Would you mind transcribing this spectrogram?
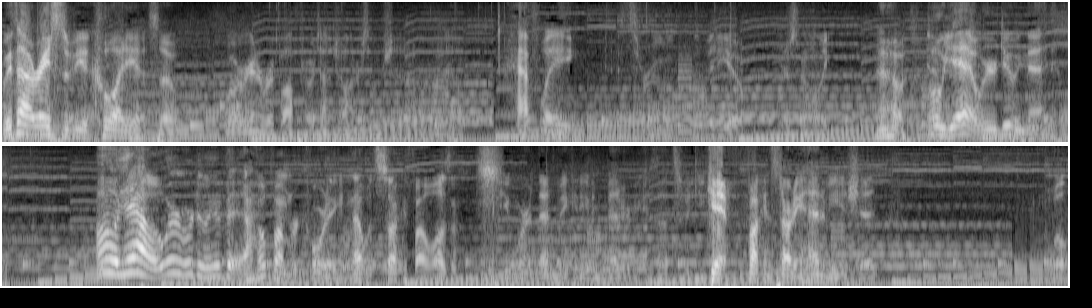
we thought races would be a cool idea. So, well, we're gonna rip off ProtonJon or some shit. I don't really know. Halfway through the video, we're just gonna like. No. Oh yeah, we were doing that. Oh yeah, we're we're doing a bit. I hope I'm recording. That would suck if I wasn't. If you weren't, that'd make it even better because that's what you get fucking starting ahead of me and shit. Well,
